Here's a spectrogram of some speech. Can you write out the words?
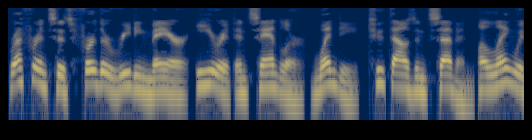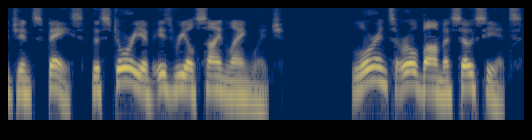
References Further reading Meir, Irit and Sandler, Wendy, 2007, A Language in Space, The Story of Israel Sign Language. Lawrence Erlbaum Associates.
